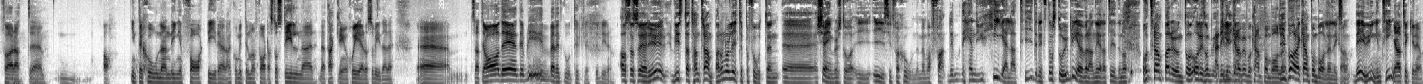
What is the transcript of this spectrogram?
För att, eh, intentionen, det är ingen fart i det, han kommer inte med fart, han står still när, när tacklingen sker och så vidare. Eh, så att ja, det, det blir väldigt godtyckligt, det blir det. Och sen så är det ju, visst att han trampar honom lite på foten, eh, Chambers då, i, i situationen, men vad fan, det, det händer ju hela tiden, de står ju bredvid varandra hela tiden och, och trampar runt och, och liksom ja, det är kamp, om, kamp om bollen. Det är ju bara kamp om bollen liksom, ja. det är ju ingenting. Jag tycker det.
